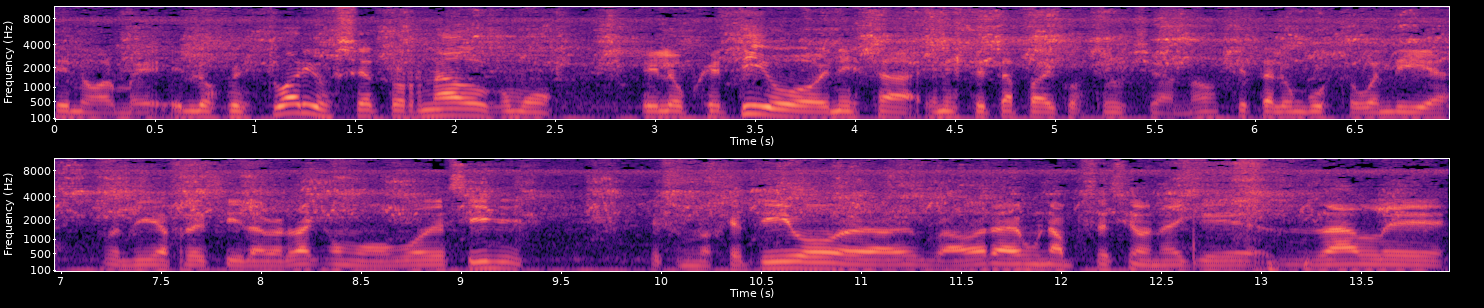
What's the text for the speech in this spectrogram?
enorme. Los vestuarios se ha tornado como el objetivo en esta, en esta etapa de construcción, ¿no? ¿Qué tal? Un gusto, buen día. Buen día, Fred. La verdad, como vos decís, es un objetivo, eh, ahora es una obsesión, hay que darle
